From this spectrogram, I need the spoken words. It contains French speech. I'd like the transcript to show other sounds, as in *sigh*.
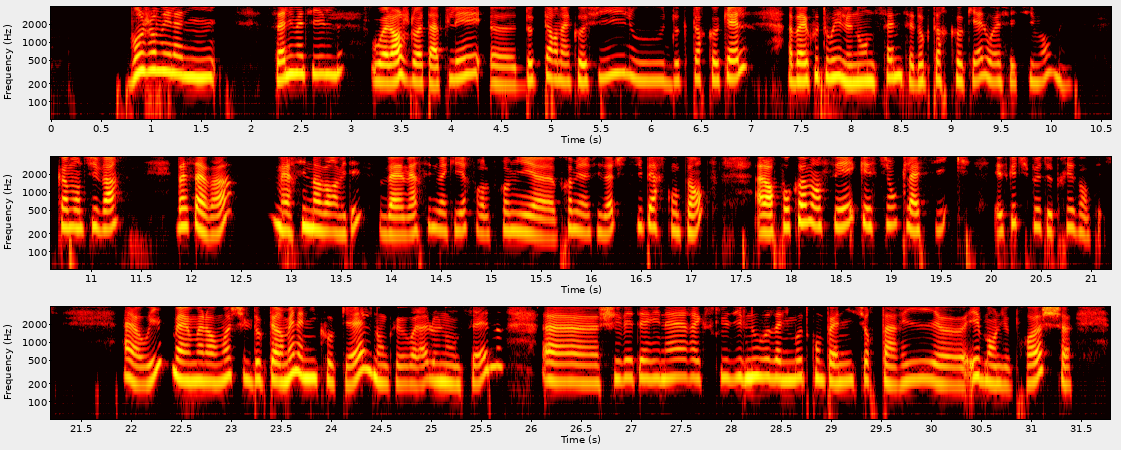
Bonjour Mélanie Salut Mathilde Ou alors je dois t'appeler euh, Docteur Nacophile ou Docteur Coquel Ah bah écoute oui, le nom de scène c'est Docteur Coquel, ouais effectivement. Mais... Comment tu vas? Bah ça va, Merci de m'avoir invité. Ben, merci de m'accueillir pour le premier, euh, premier épisode. Je suis super contente. Alors, pour commencer, question classique. Est-ce que tu peux te présenter? Alors oui, ben, alors moi je suis le docteur Mélanie Coquel, donc euh, voilà le nom de scène. Euh, je suis vétérinaire exclusive nouveaux animaux de compagnie sur Paris et banlieue proche.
